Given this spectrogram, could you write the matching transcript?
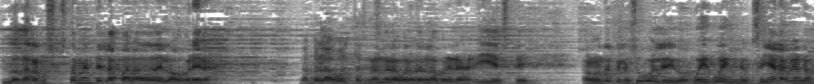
Lo agarramos justamente en la parada de la obrera, Dando la vuelta. hacia dando la vuelta en la obrera y este, al momento que lo subo le digo, güey, güey, señálame uno.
